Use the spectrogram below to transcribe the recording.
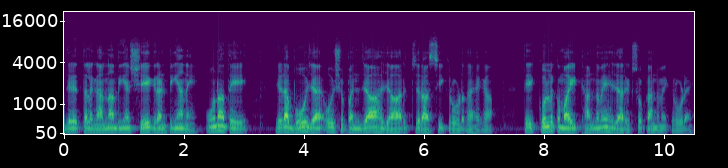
ਜਿਹੜੇ ਤੇਲੰਗਾਨਾ ਦੀਆਂ 6 ਗਰੰਟੀਆਂ ਨੇ, ਉਹਨਾਂ ਤੇ ਜਿਹੜਾ ਬੋਝ ਹੈ, ਉਹ 56084 ਕਰੋੜ ਦਾ ਹੈਗਾ ਤੇ ਕੁੱਲ ਕਮਾਈ 98191 ਕਰੋੜ ਹੈ।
